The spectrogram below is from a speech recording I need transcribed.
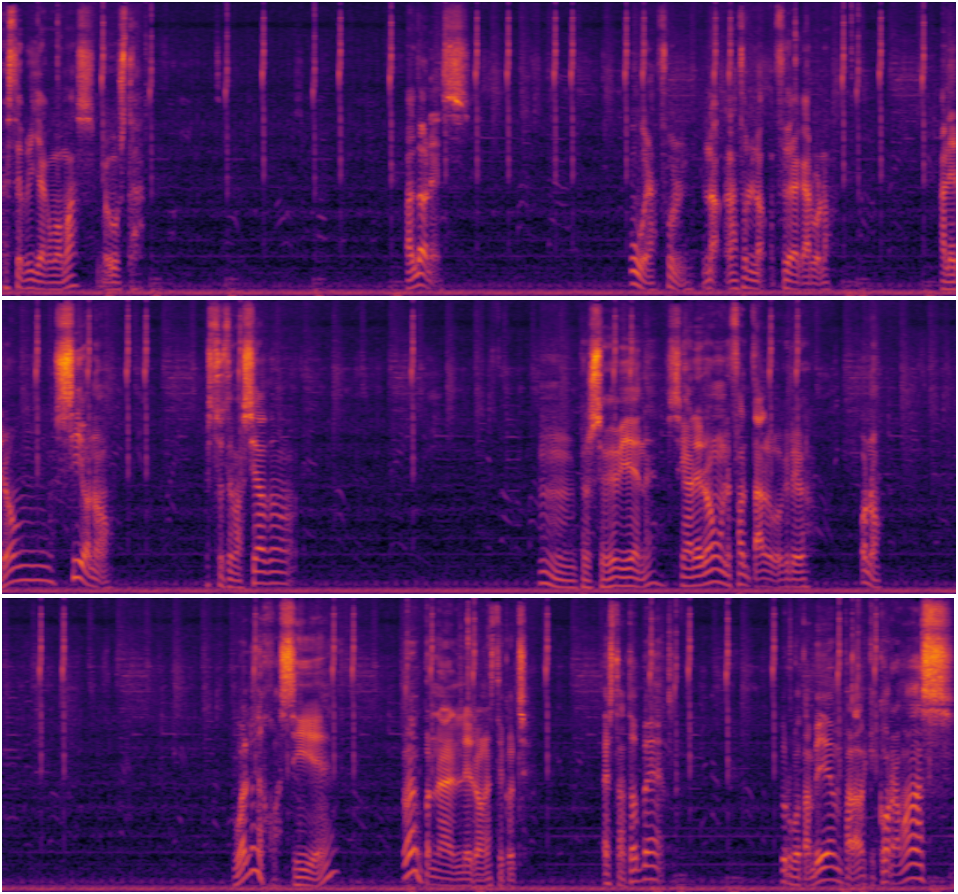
Este brilla como más, me gusta. Baldones. Uh, en azul. No, en azul no, fibra de carbono. ¿Alerón sí o no? Esto es demasiado. Hmm, pero se ve bien, ¿eh? Sin alerón le falta algo, creo. ¿O no? Igual lo dejo así, ¿eh? Voy a poner alerón a este coche. Está a tope. Turbo también, para que corra más.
